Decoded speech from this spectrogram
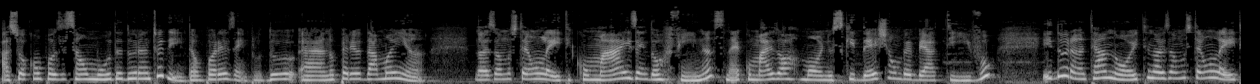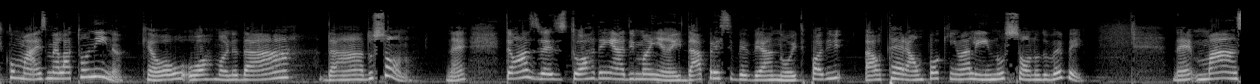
A sua composição muda durante o dia. Então, por exemplo, do, uh, no período da manhã, nós vamos ter um leite com mais endorfinas, né, com mais hormônios que deixam o bebê ativo. E durante a noite nós vamos ter um leite com mais melatonina, que é o, o hormônio da, da, do sono. Né? Então, às vezes, tu ordenhar de manhã e dar para esse bebê à noite pode alterar um pouquinho ali no sono do bebê. Né? Mas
